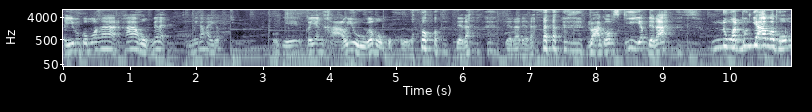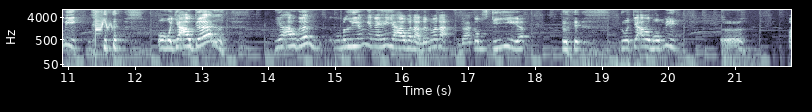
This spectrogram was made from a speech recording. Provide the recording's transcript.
ตีมันกลมว่าห้าห้าหกนี่แหละทำไม่ได้ครับ โอเค ก็ยังขาวอยู่ครับผม โอ้โห เดี๋ยวนะ เดี๋ยวนะ เดี๋ยวนะดราโกฟสกี้ครับ เดี๋ยวนะ หนวดมึงยาวกว่าผมอีก โอ้โห ยาวเกิน ยาวเกิน มันเลี้ยงยังไงให้ยาวขนาดนั้นวะน่ะดราโกฟสกี้ครับ หนวดยาวกว่าผมอีก เออ ไป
